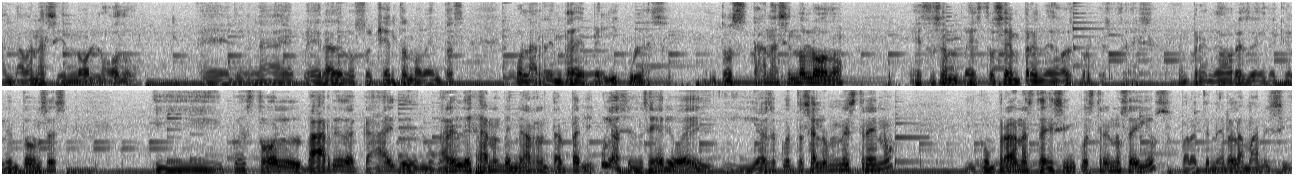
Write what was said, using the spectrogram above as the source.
andaban haciendo lodo. En la era de los 80 90 con la renta de películas. Entonces estaban haciendo lodo estos, em, estos emprendedores porque pues, emprendedores de, aquel entonces y pues todo el barrio de acá y de lugares lejanos venían a rentar películas, en serio, ¿eh? Y ya se cuenta, salió un estreno y compraban hasta de cinco estrenos ellos para tener a la mano y si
